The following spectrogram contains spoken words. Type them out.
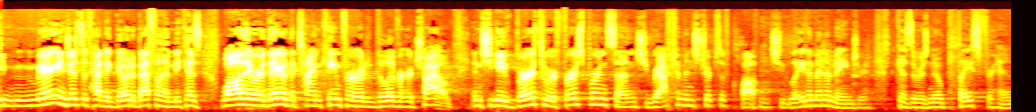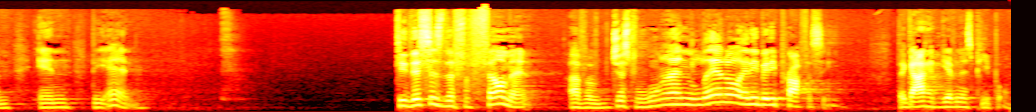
You see, Mary and Joseph had to go to Bethlehem because while they were there, the time came for her to deliver her child. And she gave birth to her firstborn son. She wrapped him in strips of cloth and she laid him in a manger because there was no place for him in the inn. See, this is the fulfillment of a, just one little itty bitty prophecy that God had given his people.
